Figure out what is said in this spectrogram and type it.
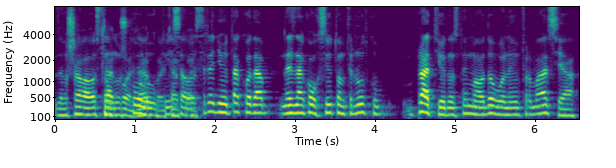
završavao osnovnu tako školu, je, pisao je, srednju, tako da ne znam koliko si u tom trenutku pratio, odnosno imao dovoljno informacija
